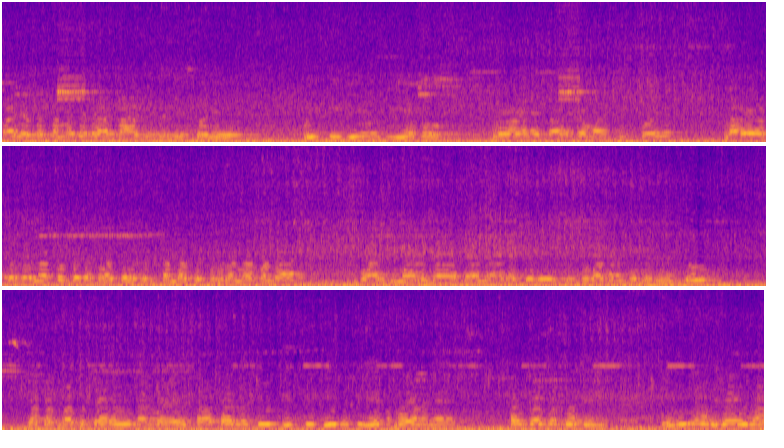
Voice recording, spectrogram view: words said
వారి యొక్క సమస్య కావాల్సిన ఆశీస్సులు తీసుకొని బీసీ నుంచి ఏపు పోవాలనే కార్యక్రమాన్ని తీసుకొని కార్యకర్తలతో నష్టపేటకు వచ్చినటువంటి సందర్భ శుభ సందర్భంగా వారికి మా యొక్క ధన్యవాదాలు తెలియజేస్తూ శుభాకాంక్షలు తెలియజేస్తూ గత ప్రభుత్వాలు నలభై ఐదు సంవత్సరాల నుంచి బీసీ బీ నుంచి ఏకపోవాలనే సంకల్పంతో ఎన్నో విధాలుగా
